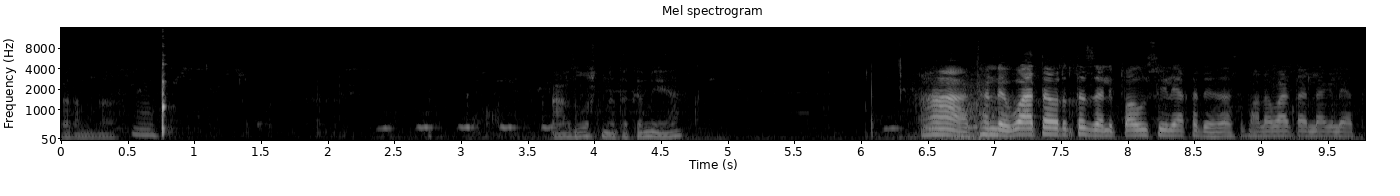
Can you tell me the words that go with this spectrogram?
गरम ना हम्म. आज उष्णता कमी आहे हा? थंड वातावरण तर झाले पाऊस येईल एखाद्या असं मला वाटायला लागले आता.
